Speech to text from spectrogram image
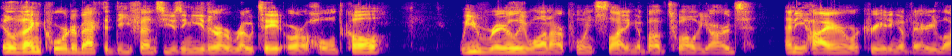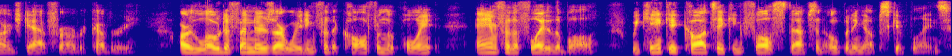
He'll then quarterback the defense using either a rotate or a hold call, we rarely want our points sliding above 12 yards. Any higher, and we're creating a very large gap for our recovery. Our low defenders are waiting for the call from the point and for the flight of the ball. We can't get caught taking false steps and opening up skip lanes.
